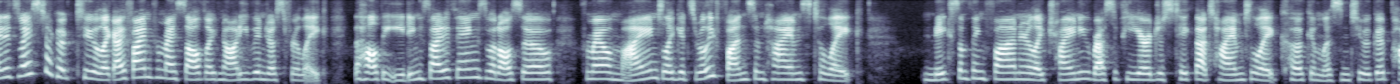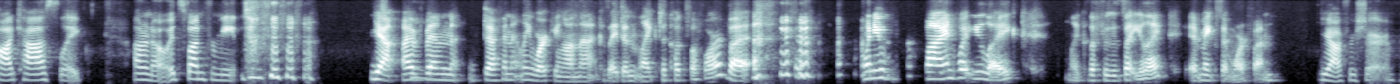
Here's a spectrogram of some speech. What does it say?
And it's nice to cook too. Like I find for myself, like not even just for like the healthy eating side of things, but also for my own mind. Like it's really fun sometimes to like make something fun or like try a new recipe or just take that time to like cook and listen to a good podcast. Like, I don't know. It's fun for me. yeah. I've been definitely working on that because I didn't like to cook before. But when you find what you like, like the foods that you like, it makes it more fun. Yeah, for sure.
